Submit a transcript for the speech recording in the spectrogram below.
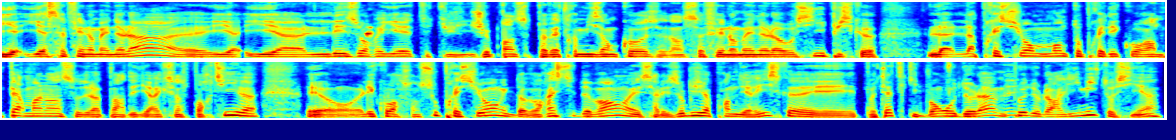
il y a, il y a ce phénomène-là. Euh, Il y a, il y a les oreillettes qui, je pense, peuvent être mises en cause dans ce phénomène-là aussi puisque la, la pression monte auprès des coureurs en permanence de la part des directions sportives. Et, euh, les coureurs sont sous pression, ils doivent rester devant et ça les oblige à prendre des risques et peut-être qu'ils vont au-delà un peu de leurs limites aussi. Hein.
